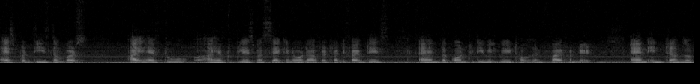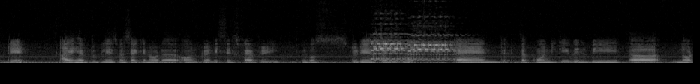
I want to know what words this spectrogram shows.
as per these numbers I have to I have to place my second order after 35 days and the quantity will be 8500 and in terms of date I have to place my second order on 26 February because today is 22 and the quantity will be uh, not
